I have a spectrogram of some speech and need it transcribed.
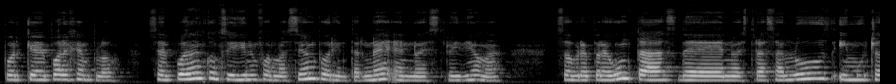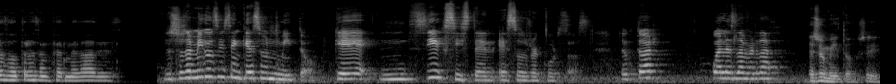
porque, por ejemplo, se pueden conseguir información por Internet en nuestro idioma sobre preguntas de nuestra salud y muchas otras enfermedades. Nuestros amigos dicen que es un mito, que sí existen esos recursos. Doctor, ¿cuál es la verdad? Es un mito, sí.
